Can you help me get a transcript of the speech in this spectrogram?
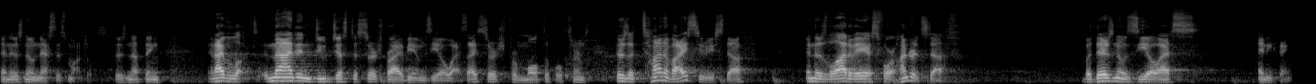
and there's no Nessus modules. There's nothing, and I've looked, and I didn't do just a search for IBM ZOS. I searched for multiple terms. There's a ton of iSeries stuff, and there's a lot of AS400 stuff, but there's no ZOS anything.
